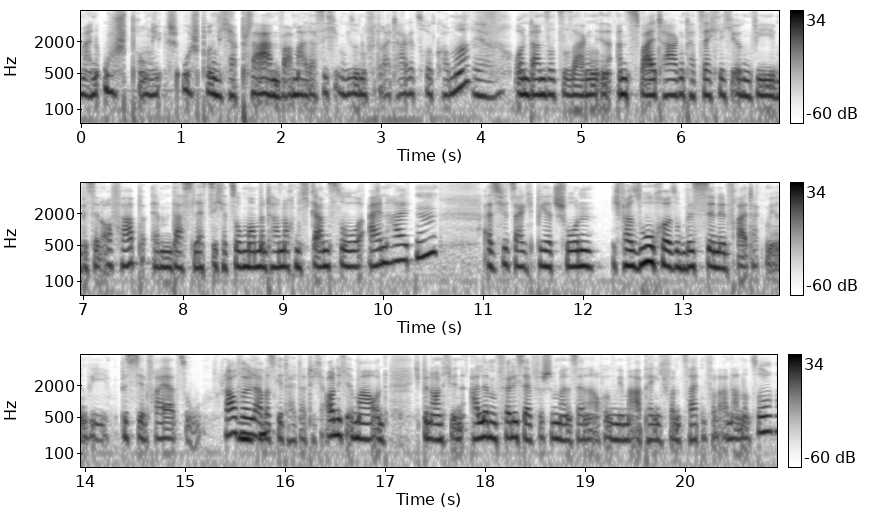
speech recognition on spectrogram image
mein ursprünglich, ursprünglicher Plan war mal, dass ich irgendwie so nur für drei Tage zurückkomme Ja. und dann sozusagen an zwei Tagen tatsächlich irgendwie ein bisschen off habe. Ähm, das lässt sich jetzt so momentan noch nicht ganz so einhalten. Also ich würde sagen, ich bin jetzt schon, ich versuche so ein bisschen den Freitag mir irgendwie ein bisschen freier zu schaufeln, aber es geht halt natürlich auch nicht immer und ich bin auch nicht in allem völlig selbstbestimmt. Man ist ja dann auch irgendwie mal abhängig von Zeiten von anderen und so.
